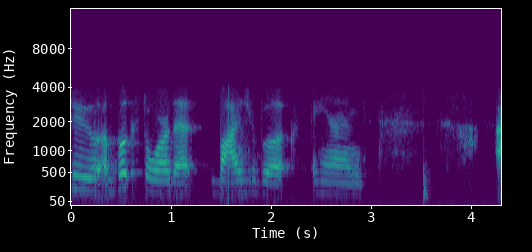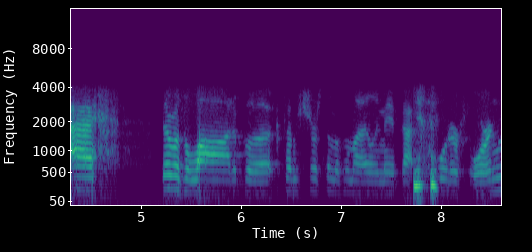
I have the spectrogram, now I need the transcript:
to a bookstore that buys your books and I there was a lot of books. I'm sure some of them I only may have gotten a quarter for, and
